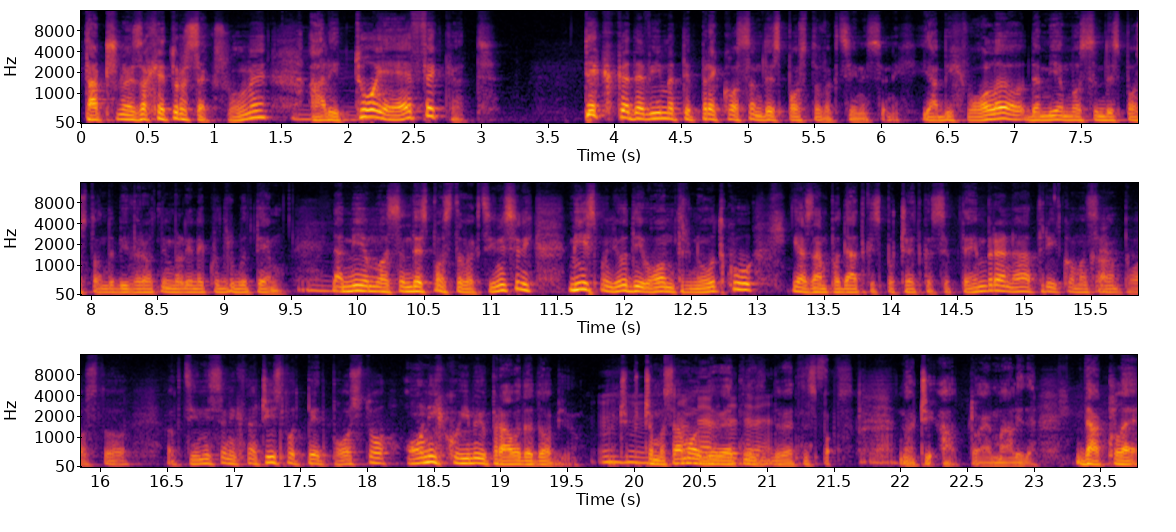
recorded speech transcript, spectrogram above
Tačno je za heteroseksualne, ali to je efekat tek kada vi imate preko 80% vakcinisanih. Ja bih voleo da mi imamo 80%, onda bi verovatno imali neku drugu temu. Mm. Da mi imamo 80% vakcinisanih. Mi smo ljudi u ovom trenutku, ja znam podatke s početka septembra, na 3,7% vakcinisanih, znači ispod 5% onih koji imaju pravo da dobiju. Znači, mhm. pričamo samo o 19%. 19%. Da. Znači, a to je mali da. Dakle,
